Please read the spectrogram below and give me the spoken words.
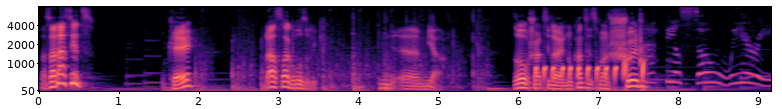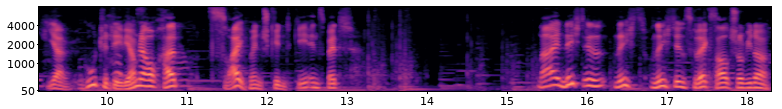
Was war das jetzt? Okay. Das war gruselig. Ähm, ja. So, Schatzilein, du kannst jetzt mal schön... Ja, gute Idee. Wir haben ja auch halb zwei. Mensch, Kind, geh ins Bett. Nein, nicht, in, nicht, nicht ins Gewächshaus schon wieder.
